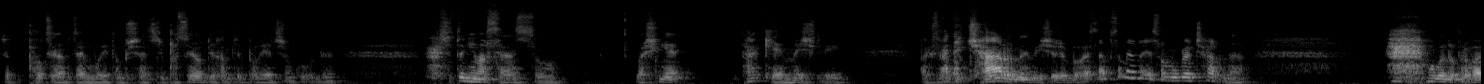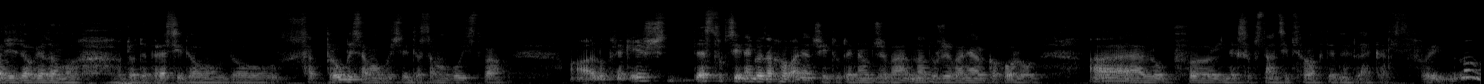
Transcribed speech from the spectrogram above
że po co ja zajmuję tą przestrzeń, po co ja oddycham tym powietrzem, kurde, że to nie ma sensu. Właśnie takie myśli, tak zwane czarne myśli, że były, a w sumie one są w ogóle czarne mogą doprowadzić do, wiadomo, do depresji, do, do próby samobójczej, do samobójstwa a, lub jakiegoś destrukcyjnego zachowania, czyli tutaj nadużywa, nadużywania alkoholu a, lub e, innych substancji psychoaktywnych, lekarstw. No,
